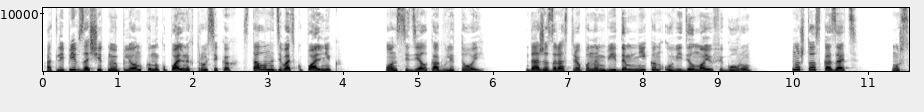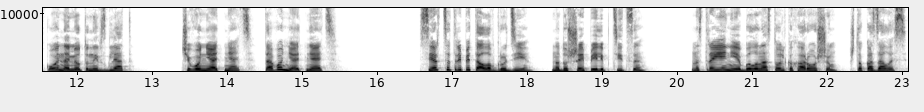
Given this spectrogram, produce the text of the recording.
Отлепив защитную пленку на купальных трусиках, стала надевать купальник. Он сидел как влитой. Даже за растрепанным видом Никон увидел мою фигуру. Ну что сказать? Мужской наметанный взгляд. Чего не отнять, того не отнять. Сердце трепетало в груди, на душе пели птицы. Настроение было настолько хорошим, что казалось,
